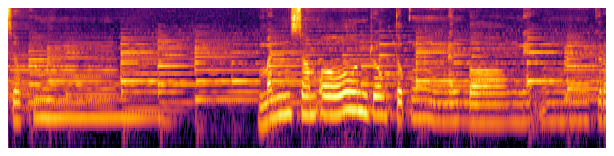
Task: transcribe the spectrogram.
សុខមិនសំអូនរងទុកនឹងបងអ្នកក្រ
